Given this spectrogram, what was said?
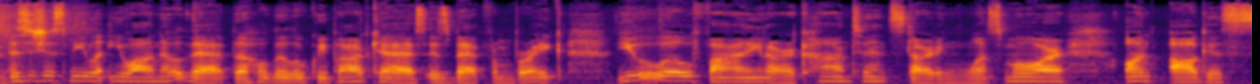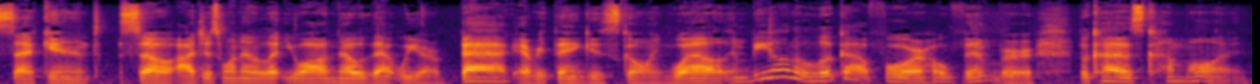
This is just me letting you all know that the Heauxliloquy Podcast is back from break. You will find our content starting once more on August 2nd. So I just want to let you all know that we are back. Everything is going well. And be on the lookout for November because, come on.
